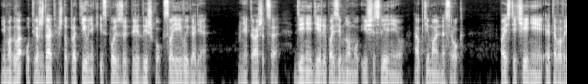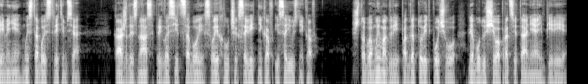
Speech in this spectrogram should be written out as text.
не могла утверждать, что противник использует передышку к своей выгоде. Мне кажется, две недели по земному исчислению – оптимальный срок. По истечении этого времени мы с тобой встретимся. Каждый из нас пригласит с собой своих лучших советников и союзников, чтобы мы могли подготовить почву для будущего процветания империи.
